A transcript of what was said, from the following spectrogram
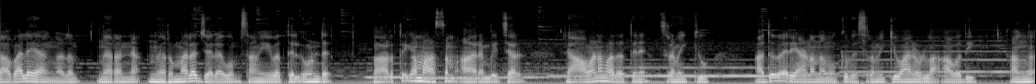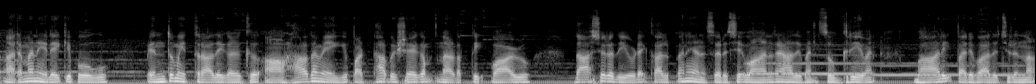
കവലയങ്ങളും നിറഞ്ഞ നിർമ്മല ജലവും സമീപത്തിൽ ഉണ്ട്. കാർത്തിക മാസം ആരംഭിച്ചാൽ രാവണവധത്തിന് ശ്രമിക്കൂ. അതുവരെയാണ് നമുക്ക് വിശ്രമിക്കുവാനുള്ള അവധി. അങ്ങ് അരമനയിലേക്ക് പോകൂ. ബന്ധുമിത്രാദികൾക്ക് ആഹ്ലാദമേകി പട്ടാഭിഷേകം നടത്തി വാഴൂ. ദാശരഥിയുടെ കൽപ്പനയനുസരിച്ച് വാനരാധിപൻ സുഗ്രീവൻ ബാലി പരിപാലിച്ചിരുന്ന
